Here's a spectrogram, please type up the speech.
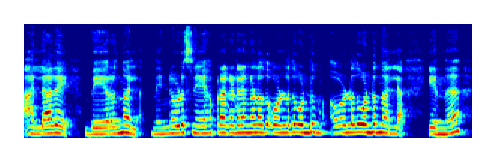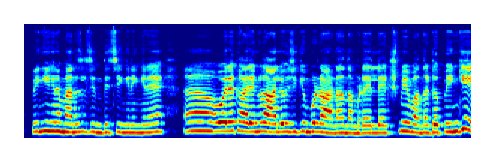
അല്ലാതെ വേറൊന്നുമല്ല. നിന്നോട് സ്നേഹപ്രകടനങ്ങൾ ഉള്ളത് കൊണ്ടും ഉള്ളത് കൊണ്ടൊന്നും അല്ല എന്ന് പിങ്കി ഇങ്ങനെ മനസ്സിൽ ചിന്തിച്ച് ഇങ്ങനെ ഇങ്ങനെ ഓരോ കാര്യങ്ങൾ ആലോചിക്കുമ്പോഴാണ് നമ്മുടെ ലക്ഷ്മി വന്നിട്ട് പിങ്കി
